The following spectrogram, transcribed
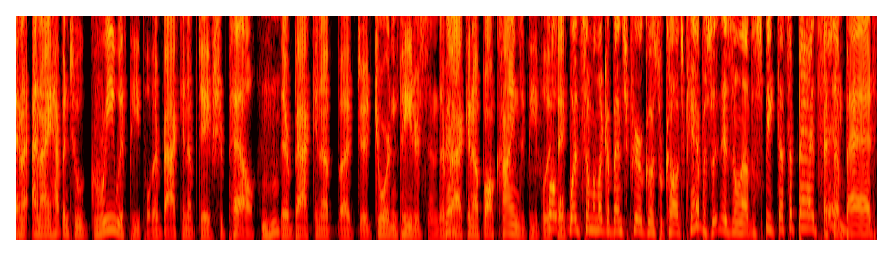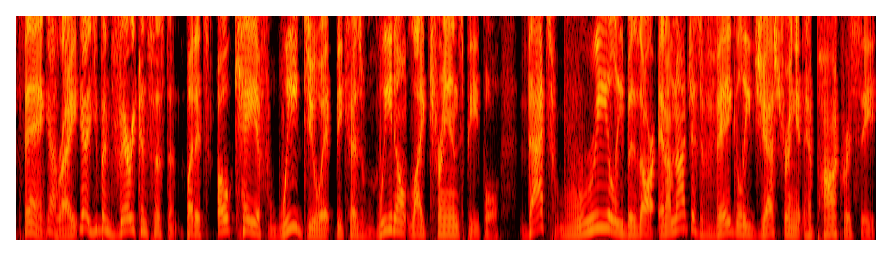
And I, and I happen to agree with people. They're backing up Dave Chappelle. They're backing up uh, J- Jordan Peterson. They're Mm-hmm. Yeah. backing up all kinds of people. They're well, saying when someone like a Ben Shapiro goes to a college campus and isn't allowed to speak, that's a bad thing. that's a bad thing, yeah. right? Yeah, you've been very consistent. but it's okay if we do it because we don't like trans people. That's really bizarre. And I'm not just vaguely gesturing at hypocrisy.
